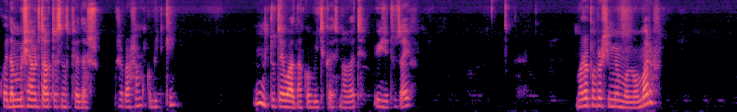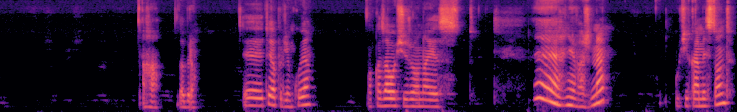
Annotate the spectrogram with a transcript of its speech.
Kładam, myślałam, że to auto jest na sprzedaż. Przepraszam, kobitki. Mm, tutaj ładna kobitka jest nawet. Idzie tutaj. Może poprosimy o numer? Aha, dobra. Yy, to ja podziękuję. Okazało się, że ona jest... Eee, nieważne. Uciekamy stąd.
